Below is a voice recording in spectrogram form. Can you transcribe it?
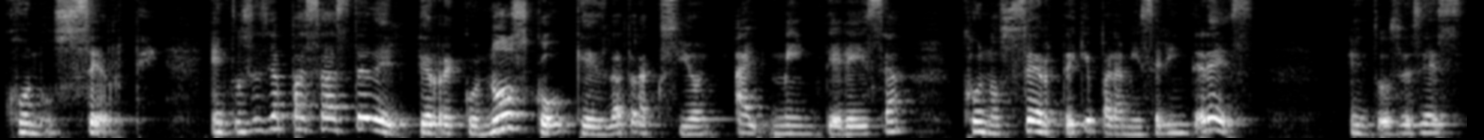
conocerte. Entonces ya pasaste del te reconozco, que es la atracción, al me interesa conocerte, que para mí es el interés. Entonces es,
